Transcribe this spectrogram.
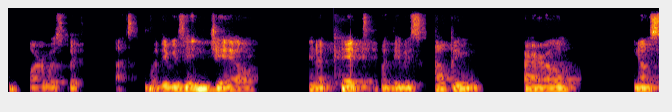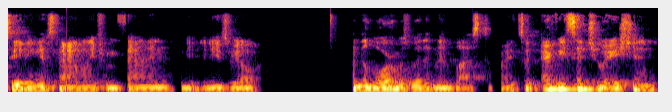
him. The Lord was with him and blessed. Whether he was in jail, in a pit, but he was helping Pharaoh, you know, saving his family from famine in Israel, and the Lord was with him and blessed him, right? So every situation,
